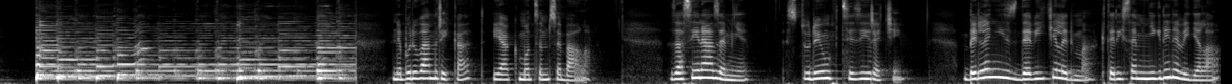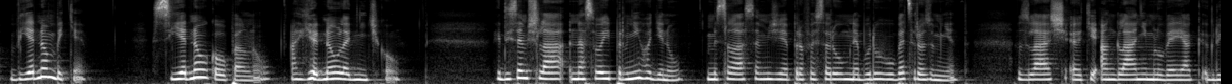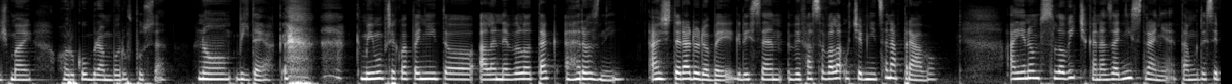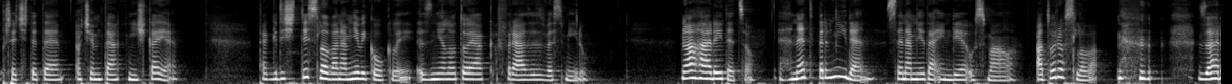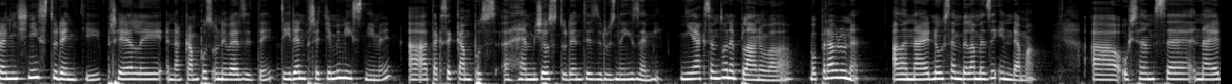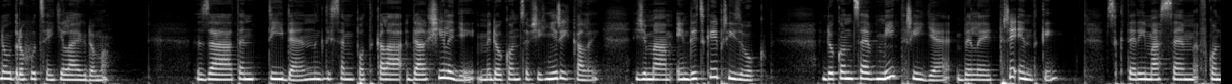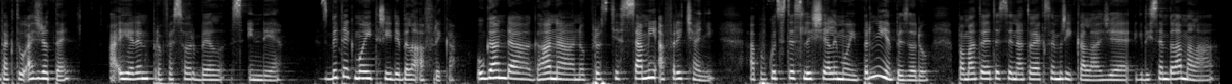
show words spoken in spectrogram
Nebudu vám říkat, jak moc jsem se bála. Zasíná země, studium v cizí řeči, bydlení s devíti lidma, který jsem nikdy neviděla, v jednom bytě, s jednou koupelnou a jednou ledničkou. Když jsem šla na svoji první hodinu, myslela jsem, že profesorům nebudu vůbec rozumět. Zvlášť eh, ti angláni mluví, jak když mají horkou bramboru v puse. No, víte jak. K mýmu překvapení to ale nebylo tak hrozný. Až teda do doby, kdy jsem vyfasovala učebnice na právo. A jenom slovíčka na zadní straně, tam, kde si přečtete, o čem ta knížka je, tak když ty slova na mě vykoukly, znělo to jak fráze z vesmíru. No a hádejte co. Hned první den se na mě ta Indie usmála. A to doslova. Zahraniční studenti přijeli na kampus univerzity týden před těmi místními a tak se kampus hemžil studenty z různých zemí. Nijak jsem to neplánovala, opravdu ne, ale najednou jsem byla mezi Indama a už jsem se najednou trochu cítila jak doma. Za ten týden, kdy jsem potkala další lidi, mi dokonce všichni říkali, že mám indický přízvuk. Dokonce v mý třídě byly tři Indky, s kterými jsem v kontaktu až doteď, a i jeden profesor byl z Indie. Zbytek mojí třídy byla Afrika. Uganda, Ghana, no prostě sami Afričani. A pokud jste slyšeli moji první epizodu, pamatujete si na to, jak jsem říkala, že když jsem byla malá,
